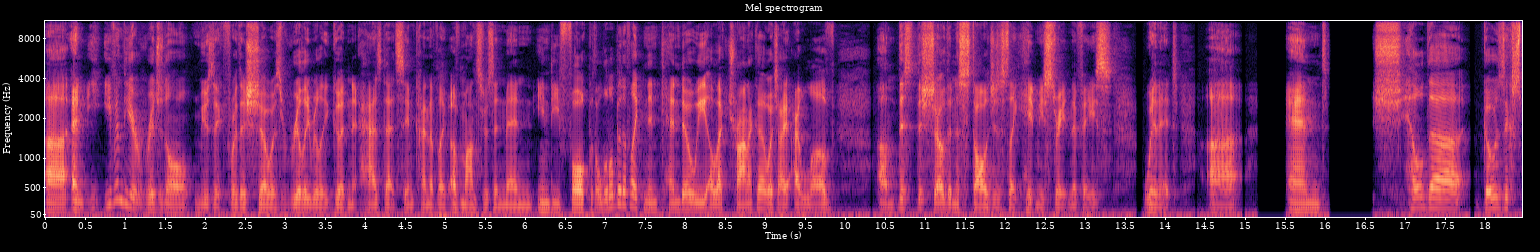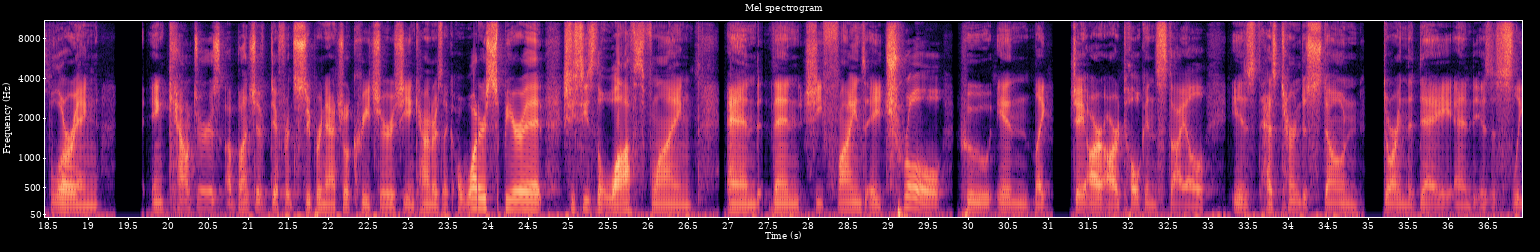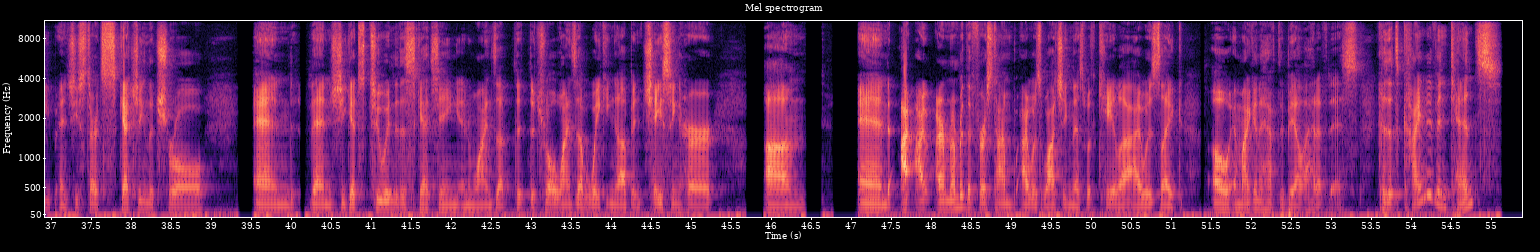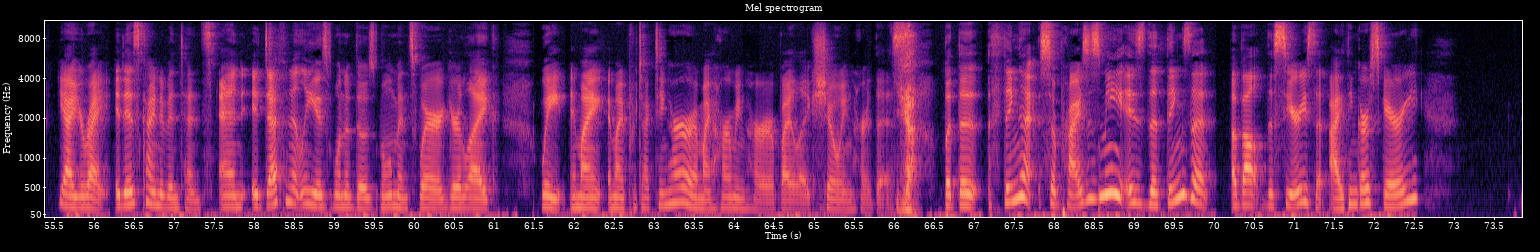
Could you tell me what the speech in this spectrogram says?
Uh, and e- even the original music for this show is really, really good, and it has that same kind of like of Monsters and Men indie folk with a little bit of like Nintendo-y electronica, which I, I love. Um, this this show, the nostalgia just like hit me straight in the face with it. Uh, and Hilda goes exploring, encounters a bunch of different supernatural creatures. She encounters like a water spirit. She sees the wafts flying, and then she finds a troll who, in like J.R.R. Tolkien style, is has turned to stone during the day and is asleep. And she starts sketching the troll. And then she gets too into the sketching and winds up the, the troll winds up waking up and chasing her. Um, and I, I, I remember the first time I was watching this with Kayla, I was like, oh, am I going to have to bail out of this? Because it's kind of intense. Yeah, you're right. It is kind of intense, and it definitely is one of those moments where you're like, "Wait, am I am I protecting her or am I harming her by like showing her this?" Yeah. But the thing that surprises me is the things that about the series that I think are scary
